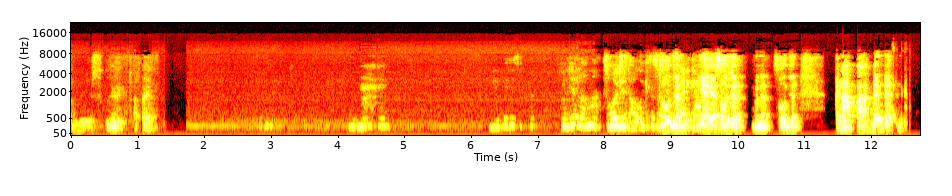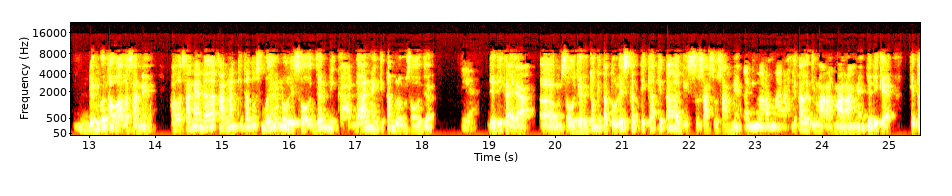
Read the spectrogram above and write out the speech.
Nulis lirik apa ya? Soldier lama. Soldier tahu kita Soldier. Iya iya Soldier, bener Soldier. Kenapa? Dan dan, dan gue tahu alasannya. Alasannya adalah karena kita tuh sebenarnya nulis Soldier di keadaan yang kita belum Soldier. Iya. Jadi kayak um, Soldier itu kita tulis ketika kita lagi susah-susahnya. Lagi marah-marah. Kita lagi marah-marahnya. Jadi kayak kita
